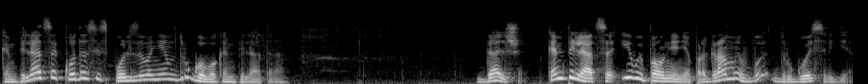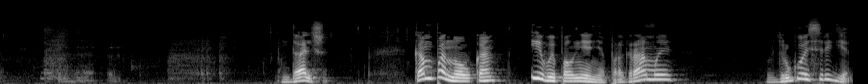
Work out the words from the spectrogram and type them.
Компиляция кода с использованием другого компилятора. Дальше. Компиляция и выполнение программы в другой среде. Дальше. Компоновка и выполнение программы в другой среде.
